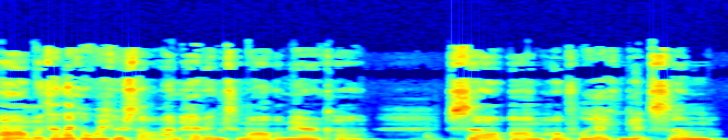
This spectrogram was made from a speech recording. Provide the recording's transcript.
Um within like a week or so, I'm heading to Mall of America. So um hopefully I can get some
